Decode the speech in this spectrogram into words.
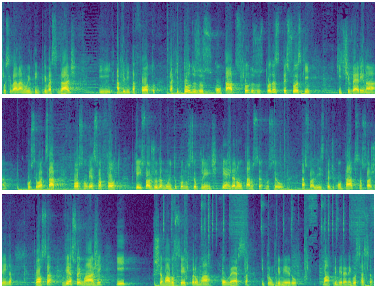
Você vai lá no item privacidade e habilita a foto para que todos os contatos, todos os, todas as pessoas que, que estiverem na, com o seu WhatsApp possam ver a sua foto porque isso ajuda muito quando o seu cliente, que ainda não está no seu, no seu, na sua lista de contatos, na sua agenda, possa ver a sua imagem e chamar você para uma conversa e para um primeiro, uma primeira negociação.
